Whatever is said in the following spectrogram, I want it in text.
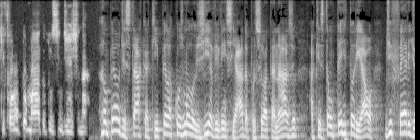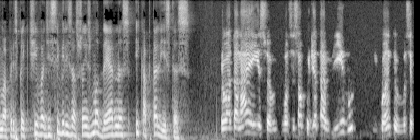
que foram tomadas dos indígenas. Rampel destaca que, pela cosmologia vivenciada por seu Atanásio, a questão territorial difere de uma perspectiva de civilizações modernas e capitalistas. O Ataná é isso, você só podia estar vivo enquanto você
